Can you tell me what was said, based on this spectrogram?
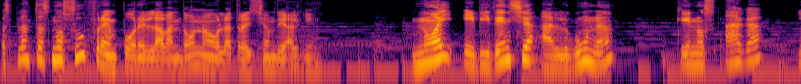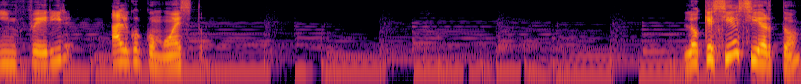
las plantas no sufren por el abandono o la traición de alguien. No hay evidencia alguna que nos haga inferir algo como esto. Lo que sí es cierto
